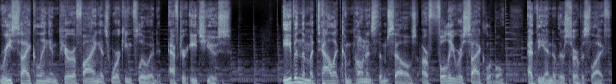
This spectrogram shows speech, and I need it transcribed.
recycling and purifying its working fluid after each use. Even the metallic components themselves are fully recyclable at the end of their service life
